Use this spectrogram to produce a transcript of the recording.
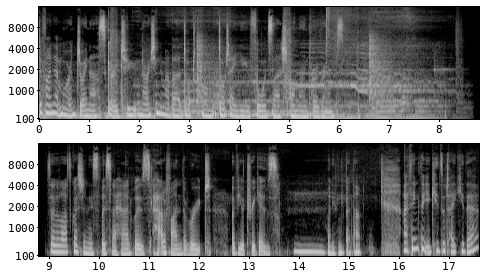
To find out more and join us, go to nourishingthemother.com.au forward slash online programs. So, the last question this listener had was how to find the root of your triggers. What do you think about that? I think that your kids will take you there.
